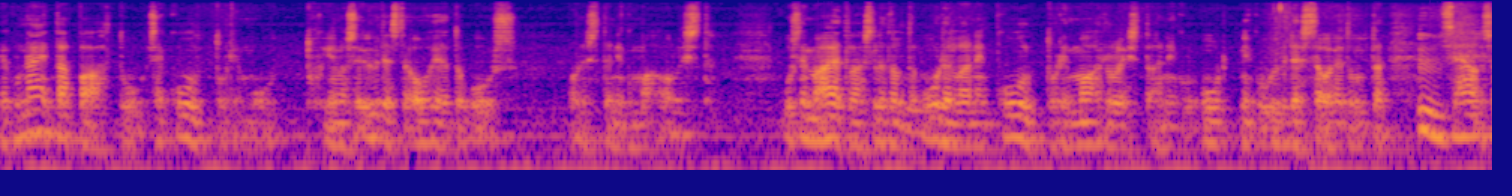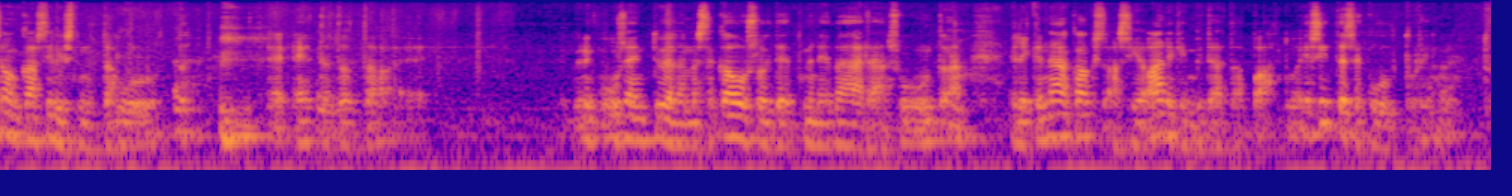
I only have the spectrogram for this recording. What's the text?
Ja kun näin tapahtuu, se kulttuuri muuttuu, jolloin se yhdessä ohjautuvuus olisi sitten niin kuin mahdollista usein me ajatellaan sillä tavalla, että uudenlainen kulttuuri mahdollistaa niin kuin, niin kuin yhdessä ohjautu, mutta mm. sehän, se on myös sivistynyttä hullutta. Et, että tota, niin kuin usein työelämässä kausaliteet menee väärään suuntaan. No. Eli nämä kaksi asiaa ainakin pitää tapahtua ja sitten se kulttuuri muuttuu.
